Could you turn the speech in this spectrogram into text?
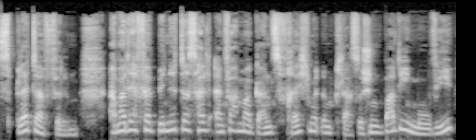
Splatterfilmen. Aber der verbindet das halt einfach mal ganz frech mit einem klassischen Buddy-Movie,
